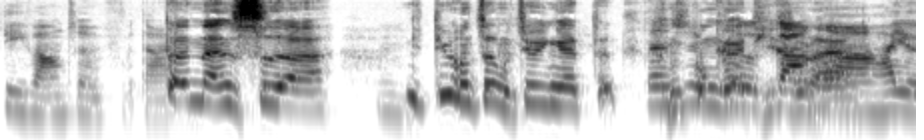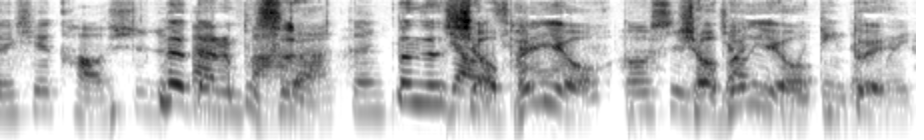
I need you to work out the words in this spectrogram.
地方政府当然当然是啊，你地方政府就应该很公开提出来啊。还有一些考试、啊，那当然不是啊。但是小朋友都是小朋友对，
